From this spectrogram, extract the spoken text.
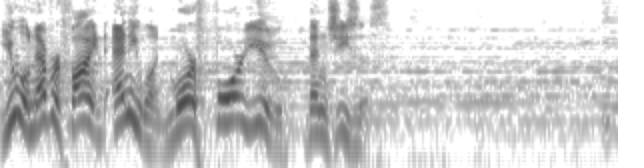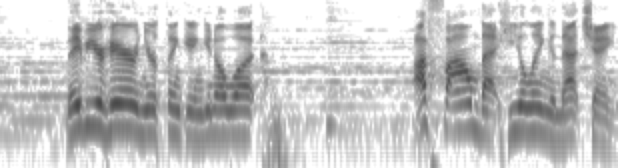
You will never find anyone more for you than Jesus. Maybe you're here and you're thinking, you know what? I found that healing and that change.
